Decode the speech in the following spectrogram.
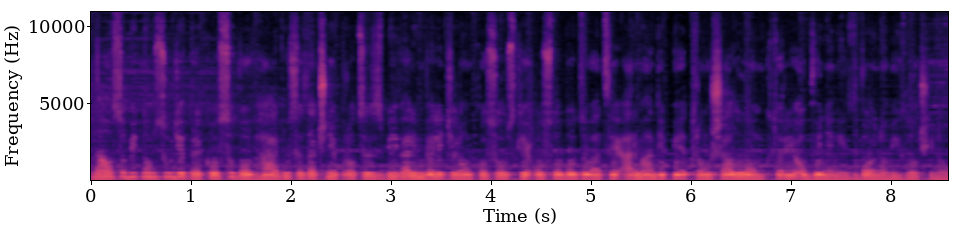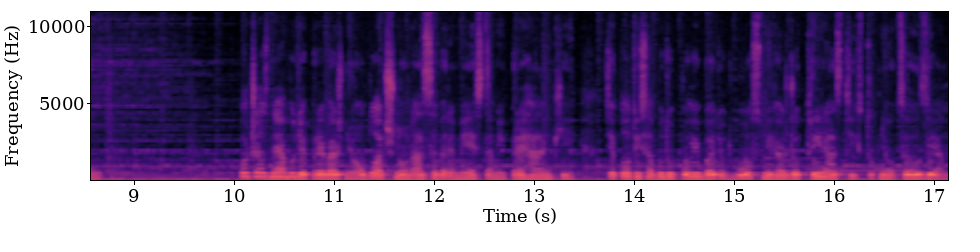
Na osobitnom súde pre Kosovo v Hágu sa začne proces s bývalým veliteľom kosovskej oslobodzovacej armády Pietrom Šaluom, ktorý je obvinený z vojnových zločinov. Počas dňa bude prevažne oblačno, na severe miestami prehánky. Teploty sa budú pohybať od 8 až do 13 stupňov Celzia.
